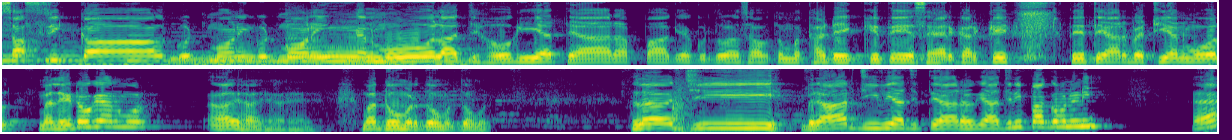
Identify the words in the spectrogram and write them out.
ਸਤਿ ਸ੍ਰੀ ਅਕਾਲ good morning good morning Anmol ਅੱਜ ਹੋ ਗਈ ਆ ਤਿਆਰ ਆਪਾਂ ਆ ਗਿਆ ਗੁਰਦੁਆਰਾ ਸਾਹਿਬ ਤੋਂ ਮੱਥਾ ਟੇਕ ਕੇ ਤੇ ਸੈਰ ਕਰਕੇ ਤੇ ਤਿਆਰ ਬੈਠੀ ਆ ਅਨਮੋਲ। ਮੈਂ ਲੇਟ ਹੋ ਗਿਆ ਅਨਮੋਲ? ਆਏ ਹਾਏ ਹਾਏ ਮੈਂ ਦੋ ਮਿੰਟ ਦੋ ਮਿੰਟ ਦੋ ਮਿੰਟ। ਲਓ ਜੀ ਵਿਰਾਟ ਜੀ ਵੀ ਅੱਜ ਤਿਆਰ ਹੋ ਗਿਆ ਅੱਜ ਨਹੀਂ ਪੱਗ ਬੰਨਣੀ? ਹੈ?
